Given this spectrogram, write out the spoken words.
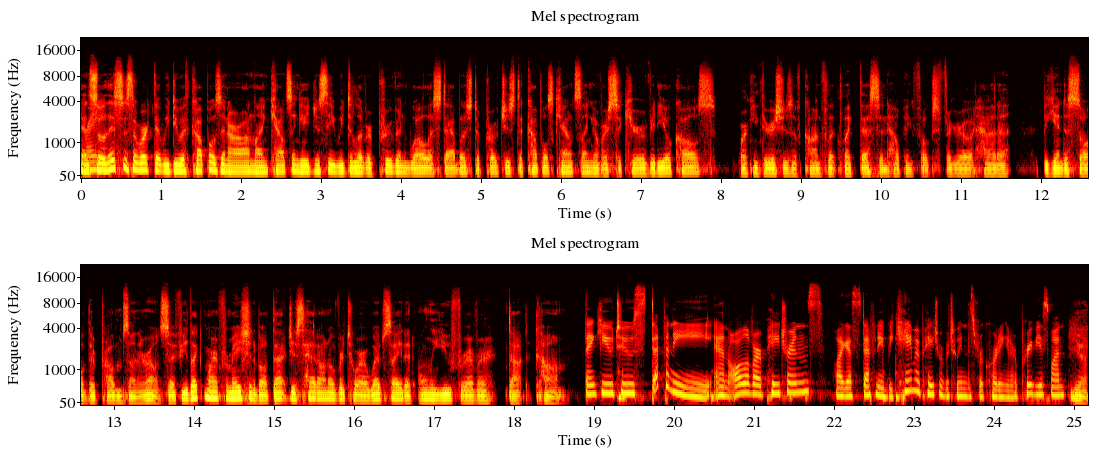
And so this is the work that we do with couples in our online counseling agency. We deliver proven, well-established approaches to couples counseling over secure video calls, working through issues of conflict like this and helping folks figure out how to begin to solve their problems on their own. So if you'd like more information about that, just head on over to our website at onlyyouforever.com. Thank you to Stephanie and all of our patrons. Well, I guess Stephanie became a patron between this recording and our previous one. Yeah.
